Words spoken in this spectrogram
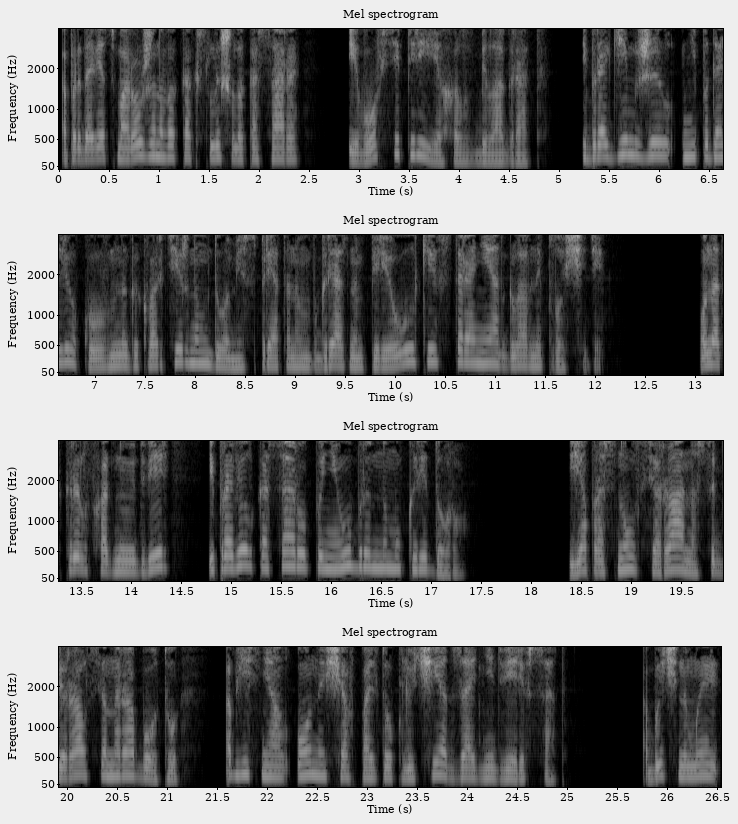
А продавец мороженого, как слышала Касара, и вовсе переехал в Белоград. Ибрагим жил неподалеку, в многоквартирном доме, спрятанном в грязном переулке в стороне от главной площади. Он открыл входную дверь и провел косару по неубранному коридору. «Я проснулся рано, собирался на работу», — объяснял он, ища в пальто ключи от задней двери в сад. «Обычно мы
